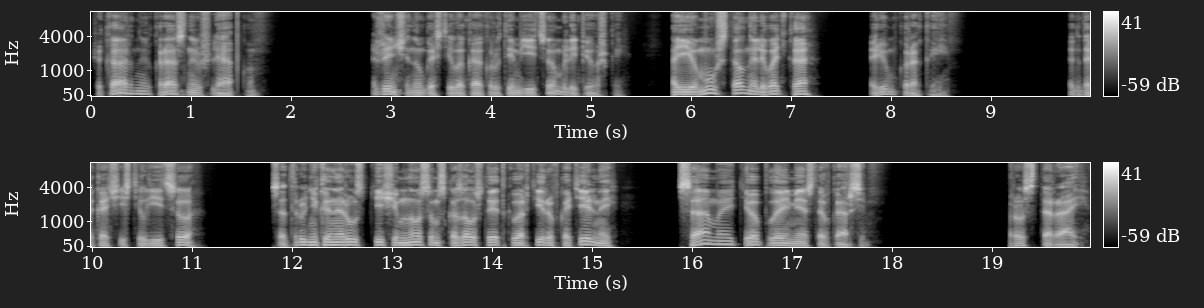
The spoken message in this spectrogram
шикарную красную шляпку. Женщина угостила Ка крутым яйцом и лепешкой, а ее муж стал наливать Ка рюмку ракой. Когда Ка чистил яйцо, сотрудник НРУ с птичьим носом сказал, что эта квартира в котельной — самое теплое место в Карсе. Просто рай.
